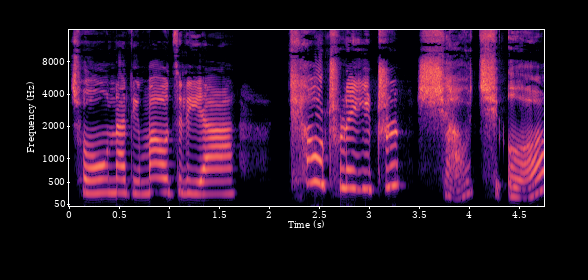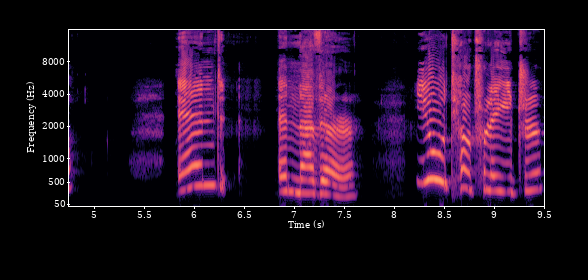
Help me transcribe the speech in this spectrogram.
从那顶帽子里呀，跳出来一只小企鹅，and another，又跳出来一只。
